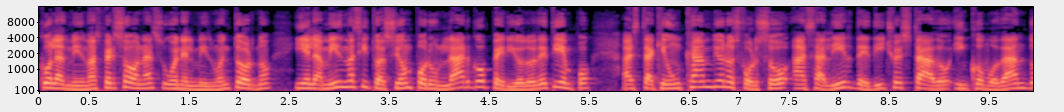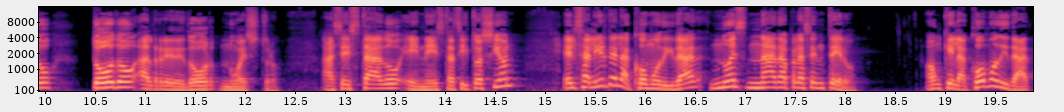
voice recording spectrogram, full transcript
con las mismas personas o en el mismo entorno y en la misma situación por un largo periodo de tiempo, hasta que un cambio nos forzó a salir de dicho estado, incomodando todo alrededor nuestro. ¿Has estado en esta situación? El salir de la comodidad no es nada placentero. Aunque la comodidad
